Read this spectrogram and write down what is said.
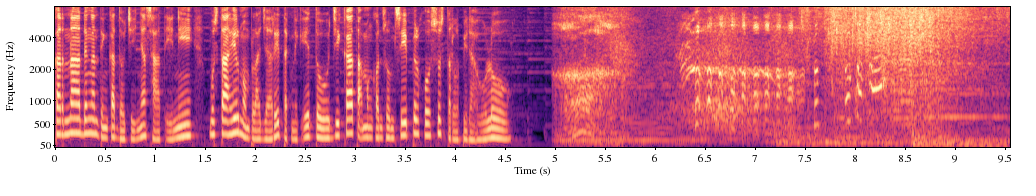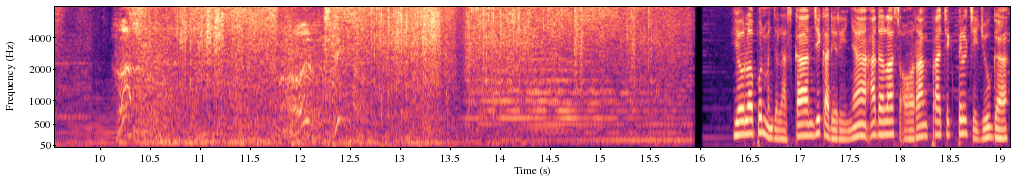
karena dengan tingkat dojinya saat ini mustahil mempelajari teknik itu jika tak mengkonsumsi pil khusus terlebih dahulu. Yola pun menjelaskan jika dirinya adalah seorang peracik pil Ci juga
